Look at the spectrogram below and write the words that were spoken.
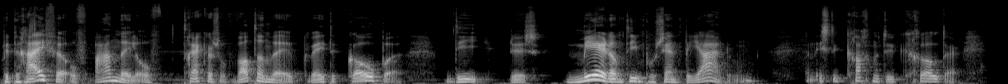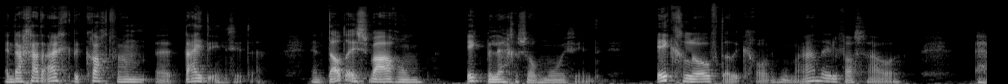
bedrijven of aandelen of trekkers of wat dan ook weet te kopen, die dus meer dan 10% per jaar doen, dan is de kracht natuurlijk groter. En daar gaat eigenlijk de kracht van uh, tijd in zitten. En dat is waarom ik beleggen zo mooi vind. Ik geloof dat ik gewoon mijn aandelen vasthouden. Eh,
